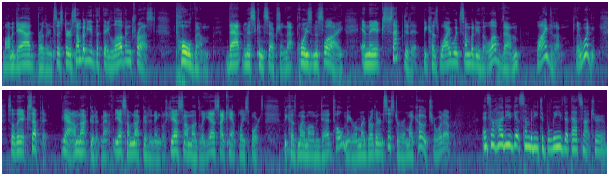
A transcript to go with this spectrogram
mom and dad, brother and sister, somebody that they love and trust, told them that misconception, that poisonous lie, and they accepted it because why would somebody that loved them lie to them? They wouldn't. So they accept it. Yeah, I'm not good at math. Yes, I'm not good at English. Yes, I'm ugly. Yes, I can't play sports because my mom and dad told me, or my brother and sister, or my coach, or whatever. And so, how do you get somebody to believe that that's not true?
